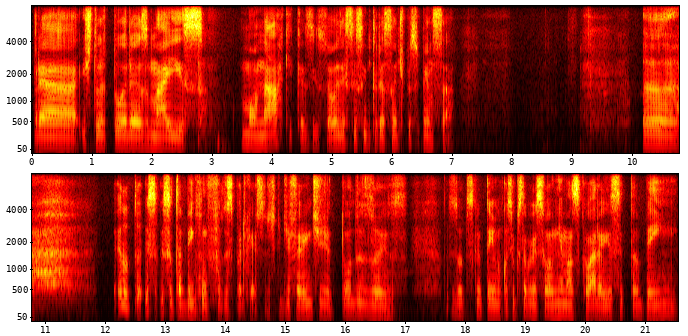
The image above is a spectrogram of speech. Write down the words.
para estruturas mais monárquicas, isso é um exercício interessante para se pensar. Uh, eu não isso, isso tá bem confuso esse podcast. Acho que diferente de todos os, os outros que eu tenho, não consigo estabelecer uma linha mais clara. Esse tá bem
